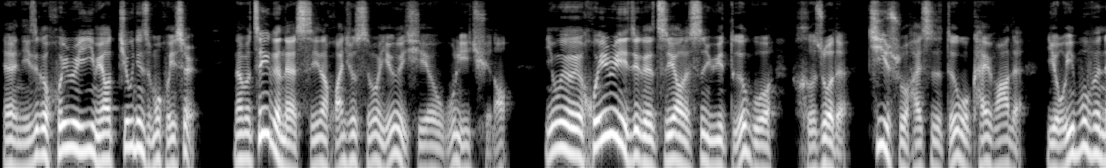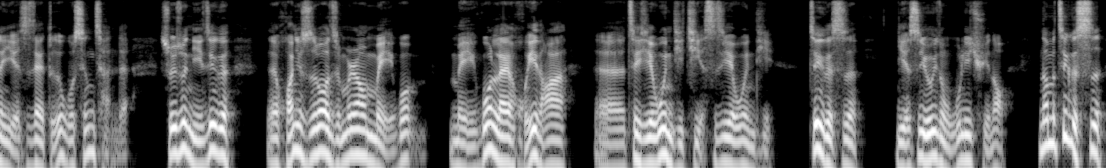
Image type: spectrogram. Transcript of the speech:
呃，你这个辉瑞疫苗究竟怎么回事？那么这个呢，实际上《环球时报》也有一些无理取闹，因为辉瑞这个制药呢是与德国合作的，技术还是德国开发的，有一部分呢也是在德国生产的。所以说你这个呃，《环球时报》怎么让美国美国来回答呃这些问题，解释这些问题？这个是也是有一种无理取闹。那么这个事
